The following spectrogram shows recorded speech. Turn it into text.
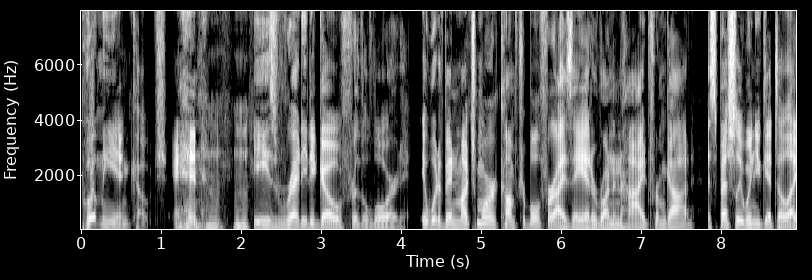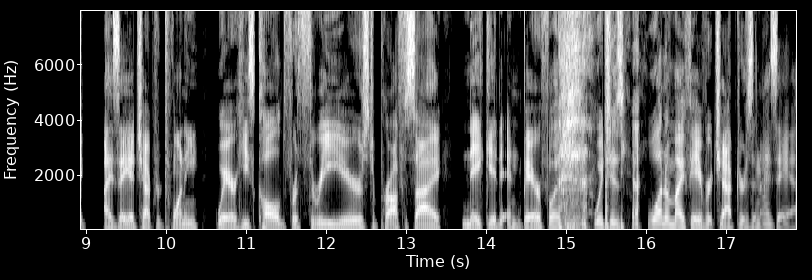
Put me in, coach. And mm-hmm. he's ready to go for the Lord. It would have been much more comfortable for Isaiah to run and hide from God, especially when you get to like Isaiah chapter 20, where he's called for three years to prophesy naked and barefoot, which is yeah. one of my favorite chapters in Isaiah.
